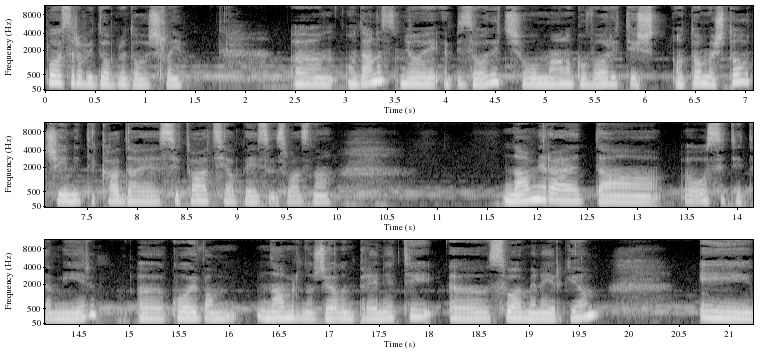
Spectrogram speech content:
Pozdrav i dobrodošli. U današnjoj epizodi ću malo govoriti o tome što učiniti kada je situacija bezizlazna. Namjera je da osjetite mir e, koji vam namjerno želim prenijeti e, svojom energijom i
